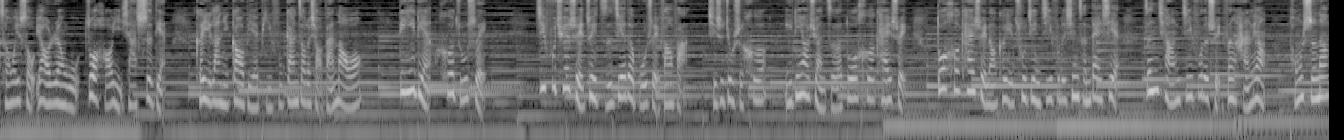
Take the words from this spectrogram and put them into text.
成为首要任务，做好以下四点，可以让你告别皮肤干燥的小烦恼哦。第一点，喝足水。肌肤缺水最直接的补水方法其实就是喝，一定要选择多喝开水。多喝开水呢，可以促进肌肤的新陈代谢，增强肌肤的水分含量。同时呢，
